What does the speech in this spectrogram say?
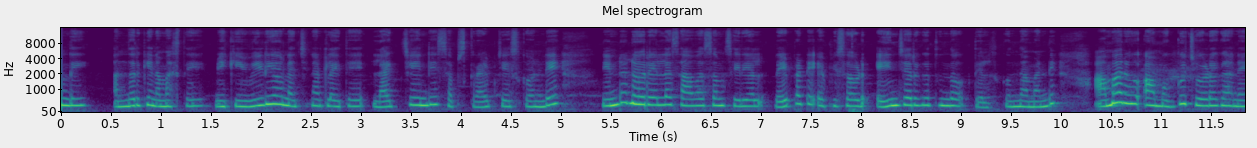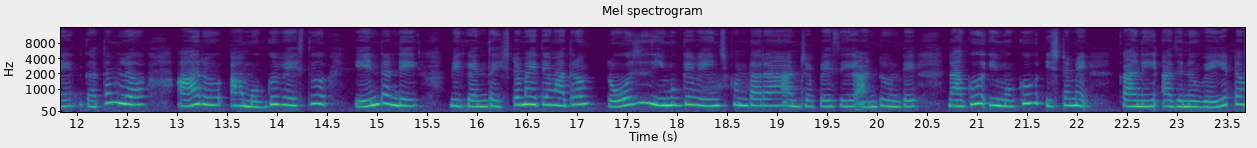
అండి అందరికీ నమస్తే. మీకు ఈ వీడియో నచ్చినట్లయితే లైక్ చేయండి సబ్స్క్రైబ్ చేసుకోండి. నిండు నూరేళ్ళ సావాసం సీరియల్ రేపటి ఎపిసోడ్ ఏం జరుగుతుందో తెలుసుకుందామండి. అమరు ఆ ముగ్గు చూడగానే గతంలో ఆరు ఆ ముగ్గు వేస్తూ ఏంటండి మీకు ఎంత ఇష్టమైతే మాత్రం రోజు ఈ ముగ్గు వేయించుకుంటారా? అని చెప్పేసి అంటూ ఉంటే నాకు ఈ ముగ్గు ఇష్టమే కానీ అది నువ్వు వేయటం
